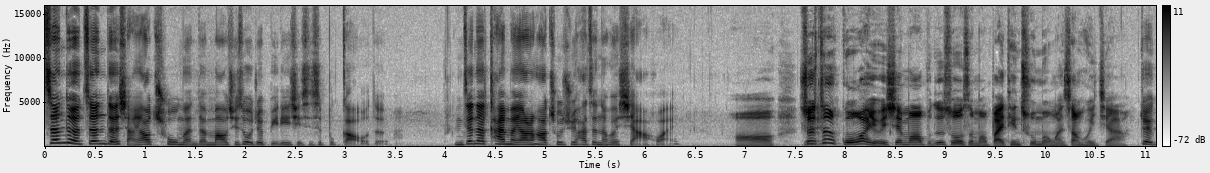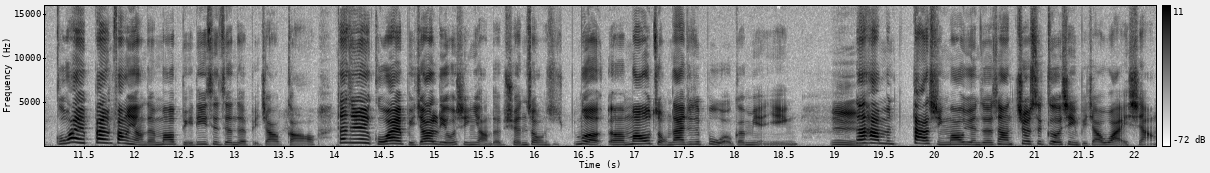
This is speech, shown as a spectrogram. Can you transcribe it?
真的真的想要出门的猫，其实我觉得比例其实是不高的。你真的开门要让它出去，它真的会吓坏。哦，所以这个国外有一些猫不是说什么白天出门晚上回家，对，国外半放养的猫比例是真的比较高，但是因为国外比较流行养的犬种，莫呃猫种大概就是布偶跟缅因。嗯，那它们大型猫原则上就是个性比较外向，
